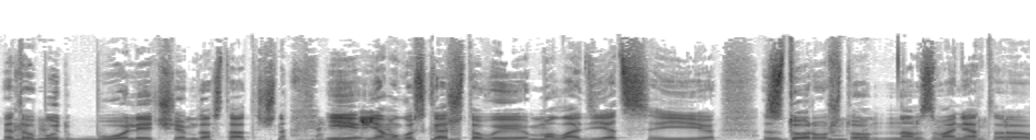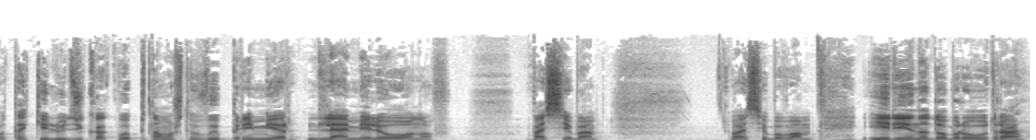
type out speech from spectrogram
Этого будет более чем достаточно. И я могу сказать, что вы молодец, и здорово, что нам звонят э, такие люди, как вы, потому что вы пример для миллионов. Спасибо. Спасибо вам. Ирина, доброе утро.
